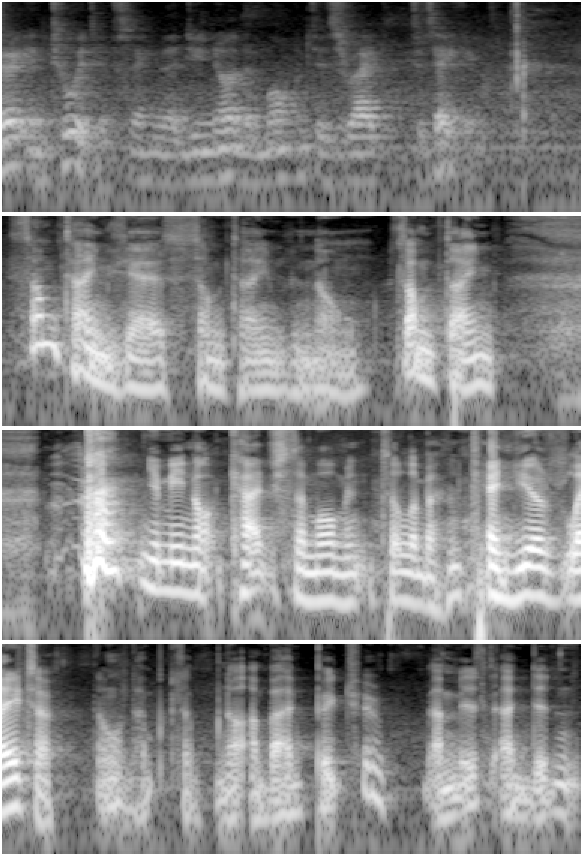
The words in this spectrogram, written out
very intuitive thing that you know the moment is right to take it. Sometimes yes, sometimes no. Sometimes you may not catch the moment until about 10 years later. Oh, that was a, not a bad picture. I missed, I didn't.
